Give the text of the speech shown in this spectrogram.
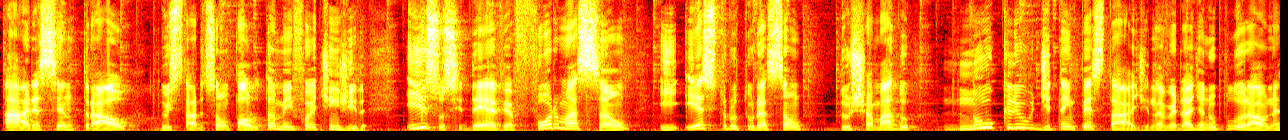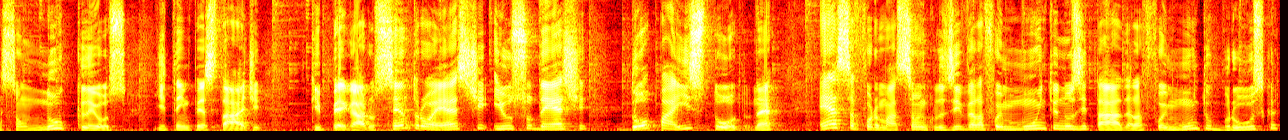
A área central do estado de São Paulo também foi atingida. Isso se deve à formação e estruturação do chamado núcleo de tempestade. Na verdade é no plural, né? São núcleos de tempestade que pegaram o centro-oeste e o sudeste do país todo, né? Essa formação, inclusive, ela foi muito inusitada, ela foi muito brusca,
